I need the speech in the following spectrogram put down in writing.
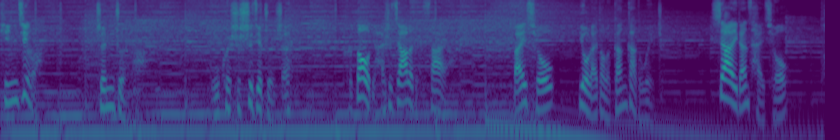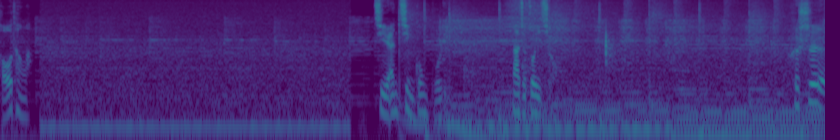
拼劲了，真准啊！不愧是世界准神，可到底还是加了点赛啊。白球又来到了尴尬的位置，下一杆彩球头疼了。既然进攻不利。那就做一球，可是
